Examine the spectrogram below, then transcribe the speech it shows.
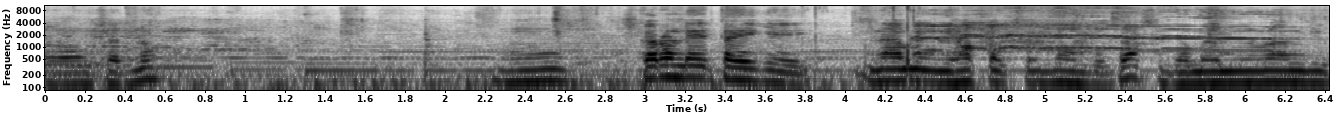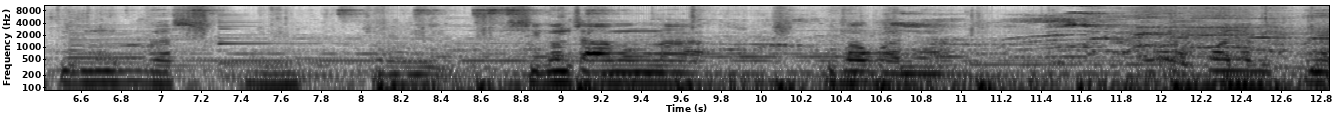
Taon sad no. Hmm. Karon dai tay kay namin ihatag sa ibang bugas. Gamay nyo lang dito yung bugas. Sigon sa among na ibawa na wala na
